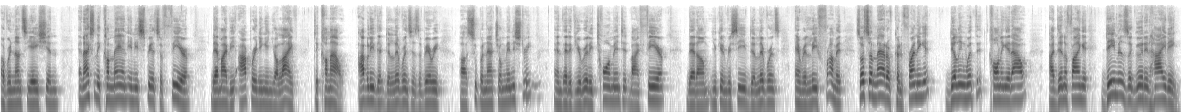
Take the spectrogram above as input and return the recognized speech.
of renunciation and actually command any spirits of fear that might be operating in your life to come out. I believe that deliverance is a very uh, supernatural ministry, and that if you're really tormented by fear, that um, you can receive deliverance and relief from it. So it's a matter of confronting it, dealing with it, calling it out, identifying it. Demons are good at hiding.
